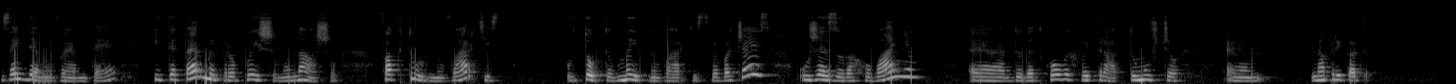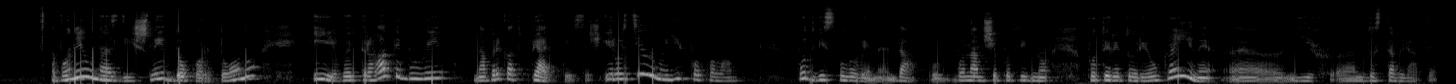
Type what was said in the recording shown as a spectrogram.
Зайдемо в МД і тепер ми пропишемо нашу фактурну вартість, тобто митну вартість, вибачаюсь, уже з урахуванням е, додаткових витрат. Тому що, е, наприклад, вони у нас дійшли до кордону, і витрати були, наприклад, 5 тисяч. І розділимо їх пополам. По 2,5. Да, бо нам ще потрібно по території України е, їх е, доставляти.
